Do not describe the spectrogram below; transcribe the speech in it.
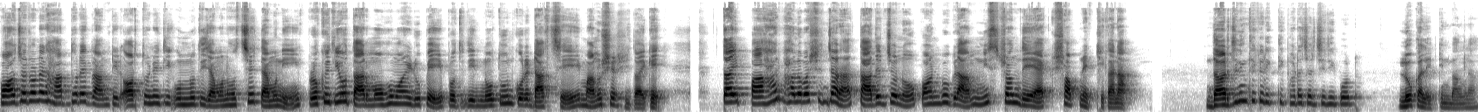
পর্যটনের হাত ধরে গ্রামটির অর্থনৈতিক উন্নতি যেমন হচ্ছে, তেমনি প্রকৃতিও তার মোহময় রূপে প্রতিদিন নতুন করে ডাকছে মানুষের হৃদয়কে। তাই পাহাড় ভালোবাসেন যারা, তাদের জন্য পনবু গ্রাম নিঃসন্দেহে এক স্বপ্নের ঠিকানা। দার্জিলিং থেকে ঋত্বিক ভট্টাচার্যের রিপোর্ট, লোকাল এইটিন বাংলা।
